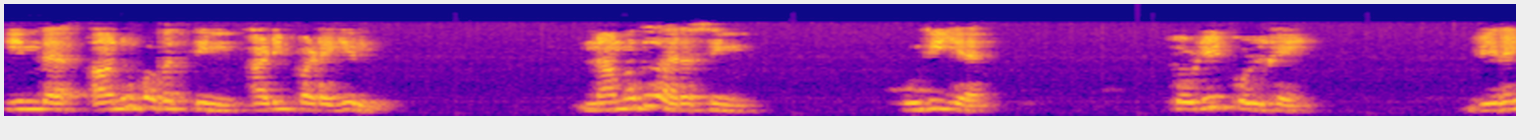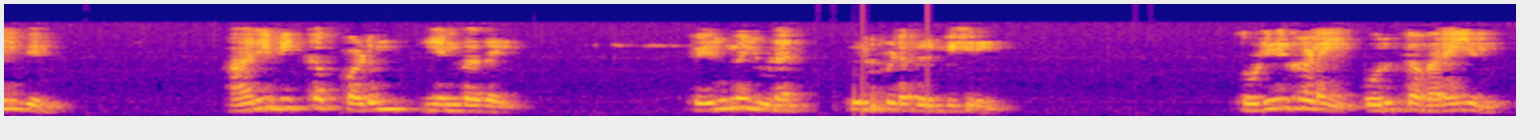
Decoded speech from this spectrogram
இந்த அனுபவத்தின் அடிப்படையில் நமது அரசின் புதிய தொழில் கொள்கை விரைவில் அறிவிக்கப்படும் என்பதை பெருமையுடன் குறிப்பிட விரும்புகிறேன். தொழில்களை பொறுத்தவரையில்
